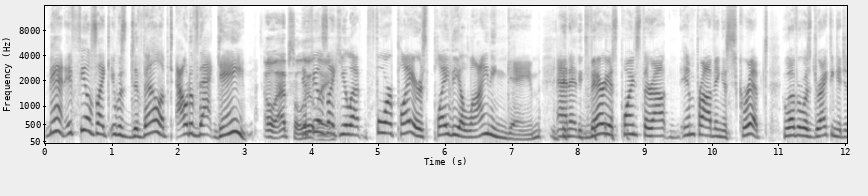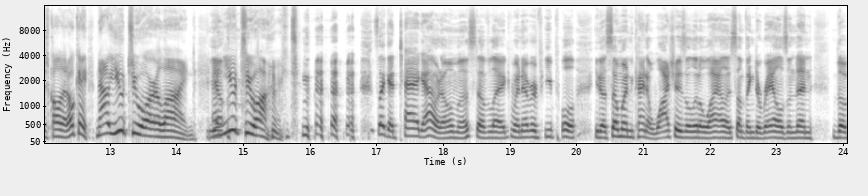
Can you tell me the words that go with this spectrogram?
man, it feels like it was developed out of that game. Oh, absolutely. It feels like you let four players play the aligning game, and at various points throughout improving a script, whoever was directing it just called it, okay, now you two are aligned, Yep. and you two aren't. it's like a tag out almost of like whenever people, you know, someone kind of watches a little while as something derails, and then the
